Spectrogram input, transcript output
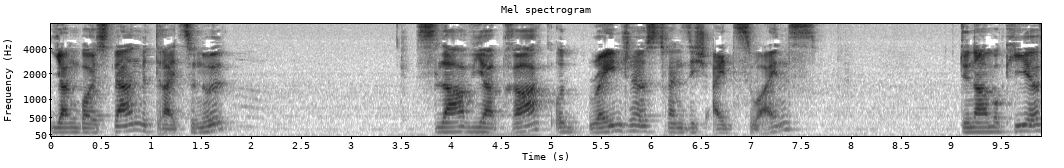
Young Boys Bern mit 3 zu 0. Slavia Prag und Rangers trennen sich 1 zu 1. Dynamo Kiew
